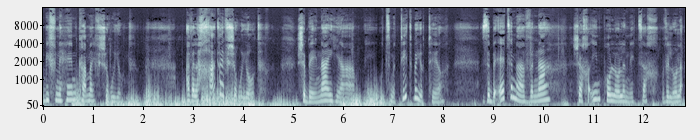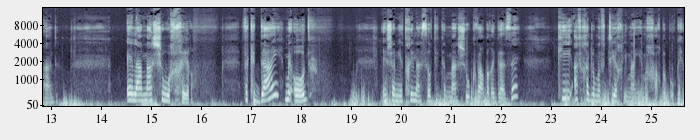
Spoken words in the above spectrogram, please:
בפניהם כמה אפשרויות. אבל אחת האפשרויות, שבעיניי היא העוצמתית ביותר, זה בעצם ההבנה שהחיים פה לא לנצח ולא לעד, אלא משהו אחר. וכדאי מאוד אה, שאני אתחיל לעשות איתם משהו כבר ברגע הזה, כי אף אחד לא מבטיח לי מה יהיה מחר בבוקר.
